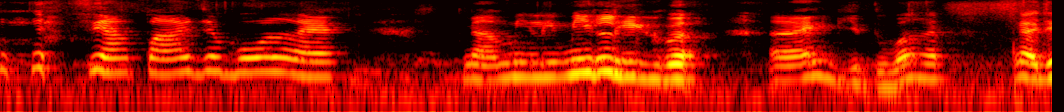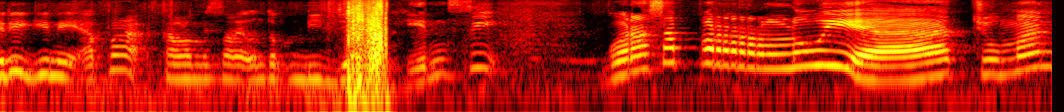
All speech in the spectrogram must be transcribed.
siapa aja boleh. Nggak milih-milih gue eh gitu banget. Nggak jadi gini apa kalau misalnya untuk dijauhin sih gue rasa perlu ya cuman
